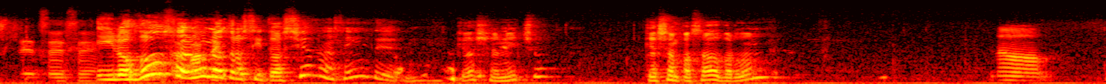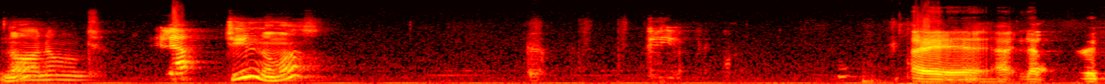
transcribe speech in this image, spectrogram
Sí, sí, sí. ¿Y los dos alguna otra situación así de- que hayan hecho? ¿Que hayan pasado, perdón? No, ¿No? no, no mucho. ¿Chill nomás? Eh, la primera vez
